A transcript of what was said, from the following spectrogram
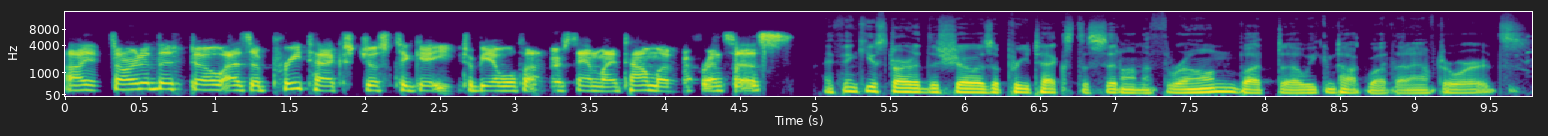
I started the show as a pretext just to get you to be able to understand my Talmud references. I think you started the show as a pretext to sit on a throne, but uh, we can talk about that afterwards.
